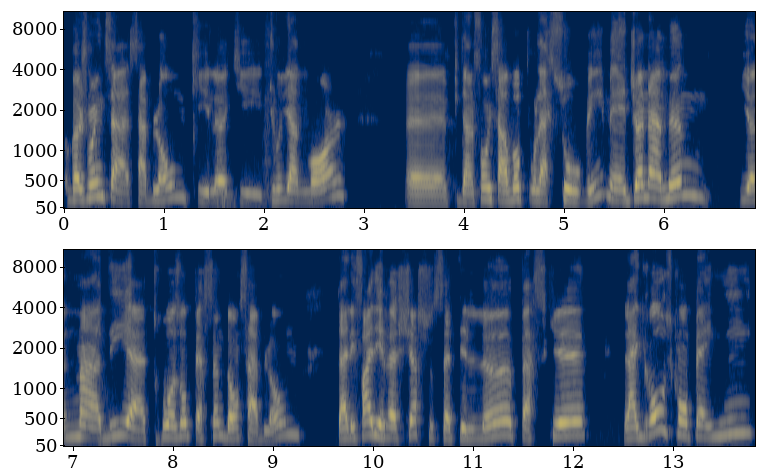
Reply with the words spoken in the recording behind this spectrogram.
rejoindre sa, blonde qui est là, qui est Julianne Moore. Euh, puis dans le fond, il s'en va pour la sauver. Mais John Hammond, il a demandé à trois autres personnes, dont sa blonde, d'aller faire des recherches sur cette île-là parce que la grosse compagnie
